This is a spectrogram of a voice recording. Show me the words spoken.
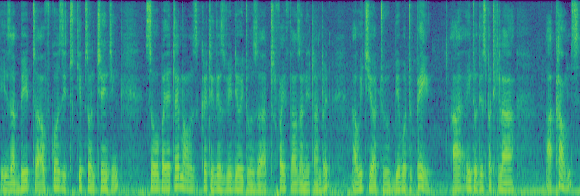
is a bit, uh, of course, it keeps on changing. So by the time I was creating this video, it was at 5,800, uh, which you are to be able to pay uh, into this particular accounts.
